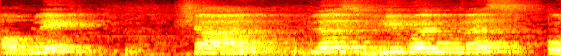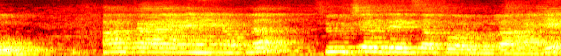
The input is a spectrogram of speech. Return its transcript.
oblique shall plus V one plus O हा काय आहे? आपला फ्युचर टेन्सचा फॉर्म्युला आहे.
